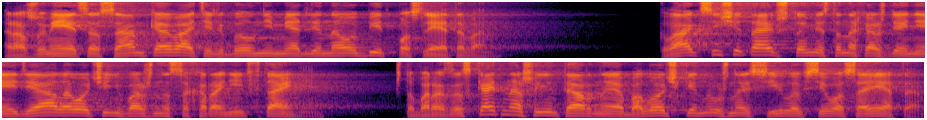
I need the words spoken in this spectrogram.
Разумеется, сам кователь был немедленно убит после этого. Клакси считает, что местонахождение идеала очень важно сохранить в тайне. Чтобы разыскать наши янтарные оболочки, нужна сила всего Совета.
